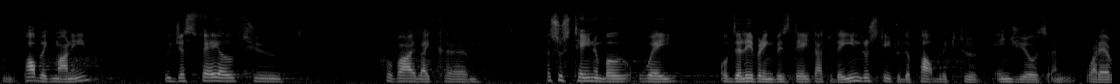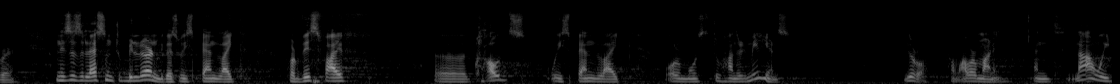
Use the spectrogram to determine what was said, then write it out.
from the public money, we just fail to provide like a, a sustainable way of delivering this data to the industry, to the public, to NGOs and whatever. And this is a lesson to be learned because we spend like, for these five uh, clouds, we spend like almost 200 millions euro from our money. And now we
